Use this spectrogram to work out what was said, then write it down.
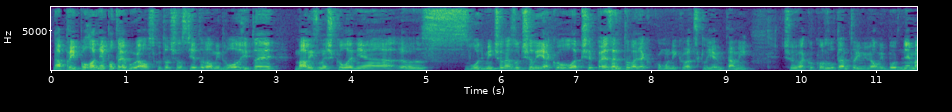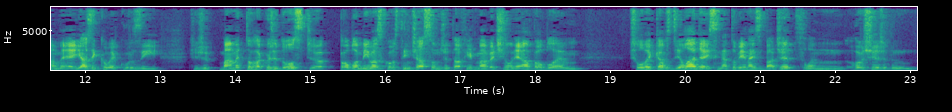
na prvý pohľad nepotrebujú, ale v skutočnosti je to veľmi dôležité. Mali sme školenia e, s ľuďmi, čo nás učili, ako lepšie prezentovať, ako komunikovať s klientami, čo ako konzultantovi mi veľmi bodne. Máme jazykové kurzy, čiže máme toho akože dosť. E, problém býva skôr s tým časom, že tá firma väčšinou nemá problém človeka vzdelať, aj si na to vie nájsť budget, len horšie, že, ten,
